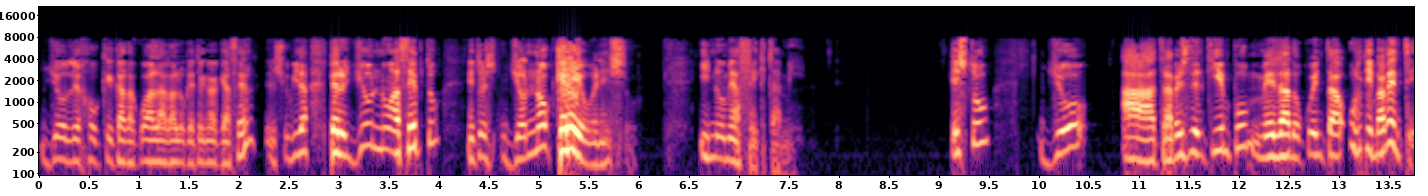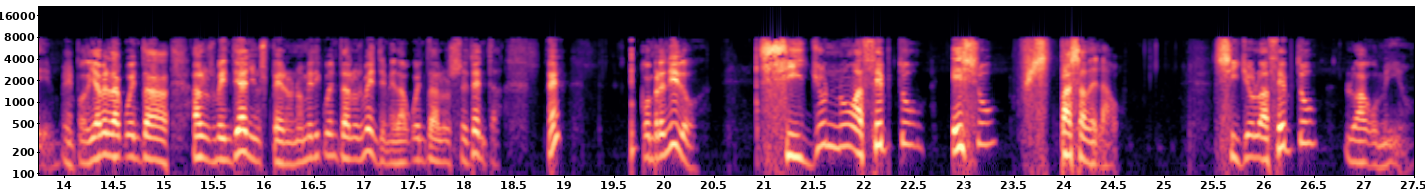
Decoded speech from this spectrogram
yo dejo que cada cual haga lo que tenga que hacer en su vida, pero yo no acepto, entonces yo no creo en eso y no me afecta a mí. Esto yo a través del tiempo me he dado cuenta últimamente. Me podía haber dado cuenta a los 20 años, pero no me di cuenta a los 20, me he dado cuenta a los 70. ¿Eh? ¿Comprendido? Si yo no acepto, eso pasa de lado. Si yo lo acepto, lo hago mío.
